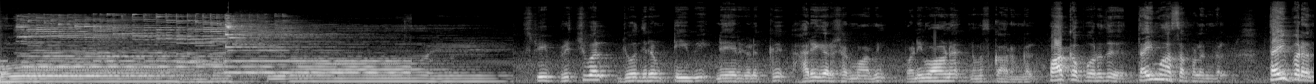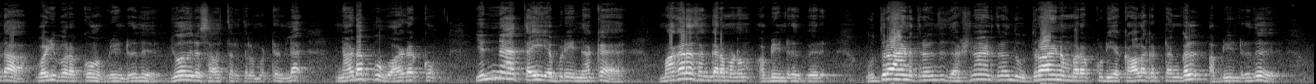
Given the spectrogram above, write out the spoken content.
ஸ்ரீ பிரிச்சுவல் ஜோதிடம் டிவி நேயர்களுக்கு ஹரிகர் சர்மாவின் பணிவான நமஸ்காரங்கள். பார்க்க போகிறது தை மாச பலன்கள். தை பிறந்தா வழி பிறக்கும் அப்படின்றது ஜோதிட சாஸ்திரத்தில் மட்டும் இல்லை நடப்பு வழக்கம். என்ன தை அப்படின்னாக்க மகர சங்கரமணம் அப்படின்றது பேர். உத்தராயணத்துலேருந்து தட்சிணாயணத்துலேருந்து உத்தராயணம் வரக்கூடிய காலகட்டங்கள் அப்படின்றது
